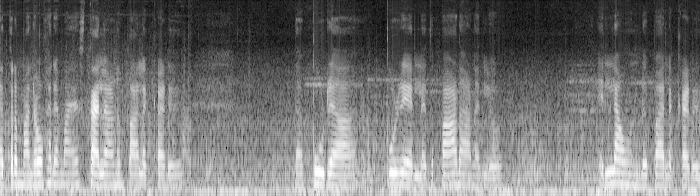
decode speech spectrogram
എത്ര മനോഹരമായ സ്ഥലമാണ് പാലക്കാട്. പുഴ പുഴയല്ല? ഇത് പാടാണല്ലോ. എല്ലാം ഉണ്ട് പാലക്കാട്.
